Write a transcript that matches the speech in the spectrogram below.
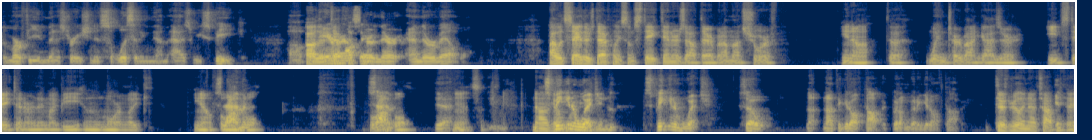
the murphy administration is soliciting them as we speak uh, but Oh, they're they're, out there and they're and they're available I would say there's definitely some steak dinners out there, but I'm not sure if you know the wind turbine guys are eating steak dinner. They might be eating more like you know falafel. Salmon. Falafel. yeah Yeah. so- no, I was going speaking of which speaking of which so not, not to get off topic but i'm going to get off topic there's really no topic in- today.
